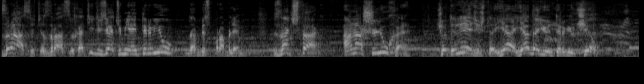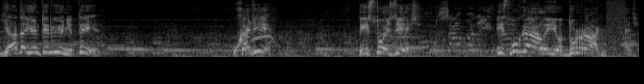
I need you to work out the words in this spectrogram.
Здравствуйте, здравствуйте. Хотите взять у меня интервью? Да без проблем. Значит так, она шлюха. Че ты лезешь-то? Я, я даю интервью, чел. Я даю интервью, не ты. Уходи. Ты стой здесь. Испугал ее, дурак, блядь.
